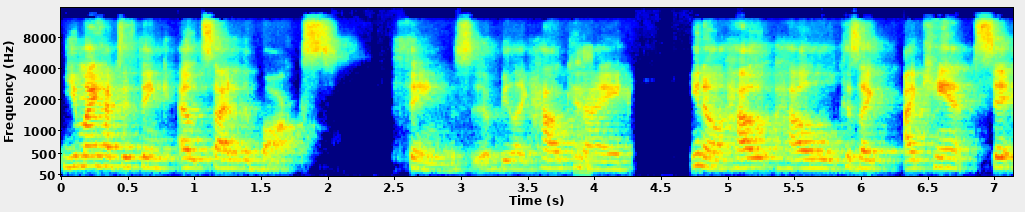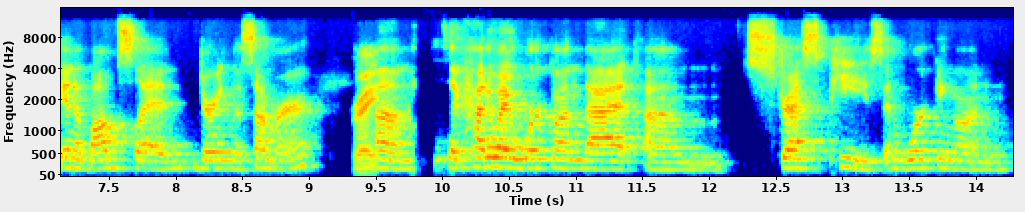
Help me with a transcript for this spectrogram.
you might have to think outside of the box things. It would be like, how can yeah. I, you know, how how because like I can't sit in a bobsled during the summer. Right. Um, like how do I work on that um, stress piece and working on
